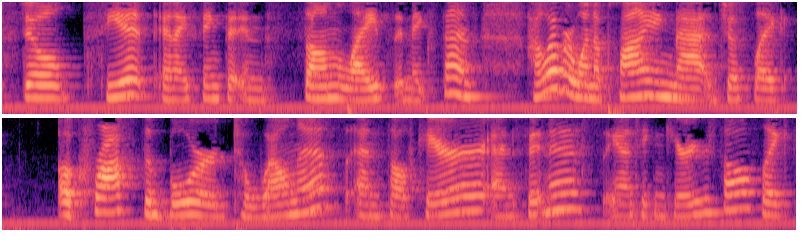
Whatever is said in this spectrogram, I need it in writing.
still see it. And I think that in some lights, it makes sense. However, when applying that just like across the board to wellness and self care and fitness and taking care of yourself, like,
